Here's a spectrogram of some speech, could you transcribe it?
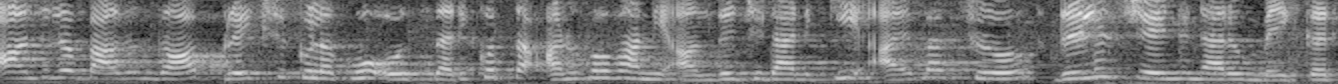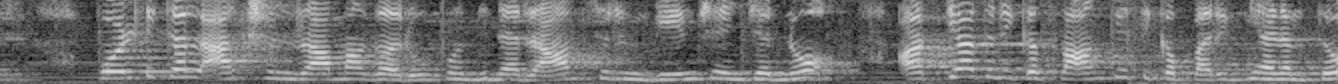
అందులో భాగంగా ప్రేక్షకులకు ఓ సరికొత్త అనుభవాన్ని అందించడానికి ఐమాక్స్లో రిలీజ్ చేయనున్నారు మేకర్స్. పొలిటికల్ యాక్షన్ డ్రామాగా రూపొందిన రామ్ చరణ్ గేమ్ చేంజర్ను అత్యాధునిక సాంకేతిక పరిజ్ఞానంతో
